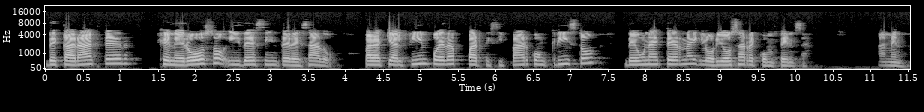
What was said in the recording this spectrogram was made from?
de carácter generoso y desinteresado, para que al fin pueda participar con Cristo de una eterna y gloriosa recompensa. Amén.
